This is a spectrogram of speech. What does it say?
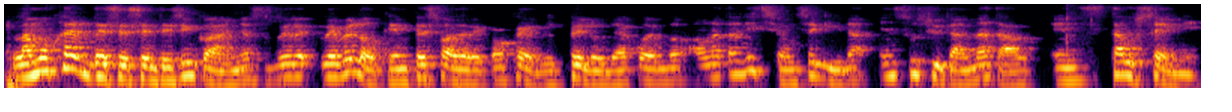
La mujer de 65 años re- reveló que empezó a recoger el pelo de acuerdo a una tradición seguida en su ciudad natal, en Stauseni,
